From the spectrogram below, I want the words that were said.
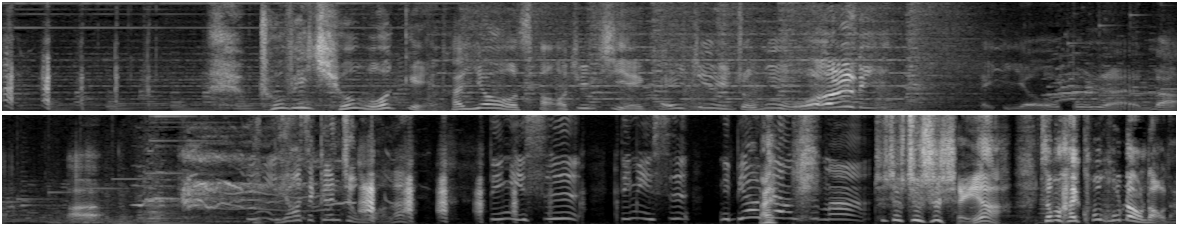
除非求我给他药草去解开这种魔力，哎呦，不然呢？啊！你不要再跟着我了，迪米斯，迪米斯，你不要这样子嘛！哎、这这这是谁呀、啊？怎么还哭哭闹闹的？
